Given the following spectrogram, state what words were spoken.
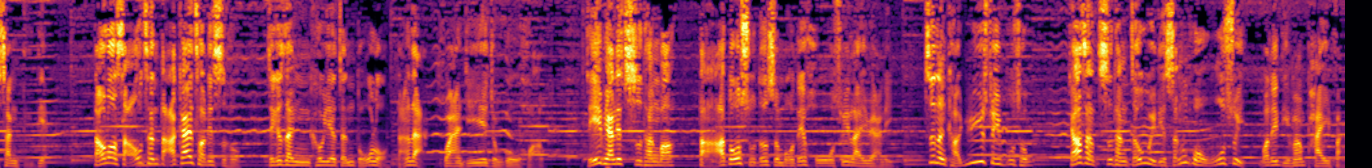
赏地点。到了少城大改造的时候，这个人口也增多了，当然环境也就恶化了。这片的池塘嘛。大多数都是没得活水来源的，只能靠雨水补充，加上池塘周围的生活污水没得地方排放，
